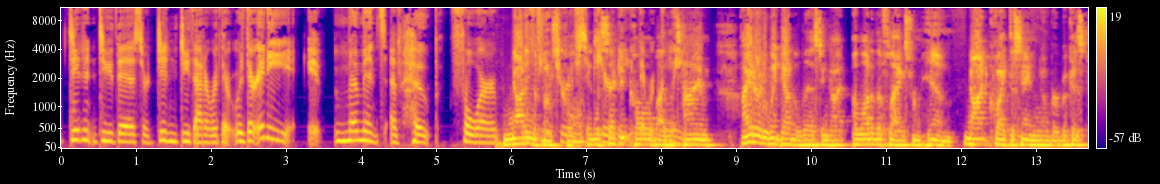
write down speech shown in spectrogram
didn't do this or didn't do that, or were there were there any eh, moments of hope for not in the first call? In the second call, by the time I had already went down the list and got a lot of the flags from him, not quite the same number because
